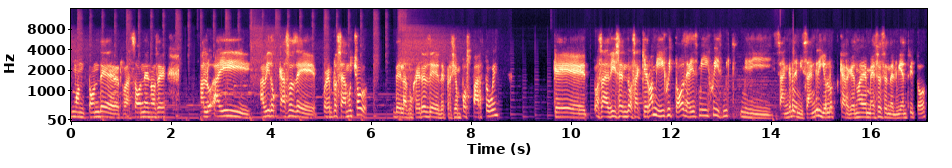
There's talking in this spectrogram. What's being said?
montón de razones, no sé hay, ha habido casos de, por ejemplo, se da mucho de las mujeres de depresión postparto, güey. Que, o sea, dicen, o sea, quiero a mi hijo y todo, es mi hijo y es mi, sangre de mi sangre y yo lo cargué nueve meses en el vientre y todo.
